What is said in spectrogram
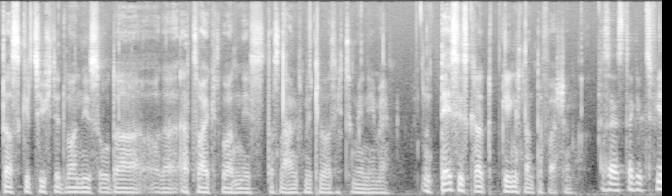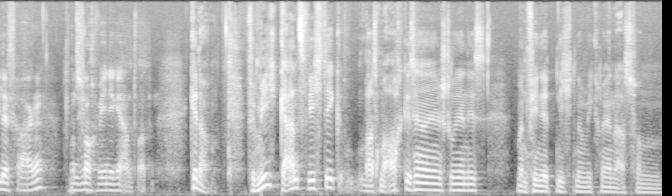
das gezüchtet worden ist oder, oder erzeugt worden ist, das Nahrungsmittel, was ich zu mir nehme? Und das ist gerade Gegenstand der Forschung. Das heißt, da gibt es viele Fragen und noch wenige Antworten. Genau. Für mich ganz wichtig, was man auch gesehen hat in den Studien ist, man findet nicht nur MikroRNAs von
